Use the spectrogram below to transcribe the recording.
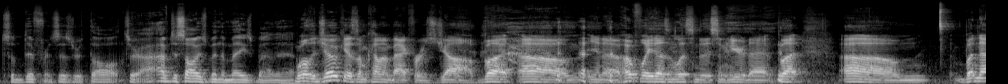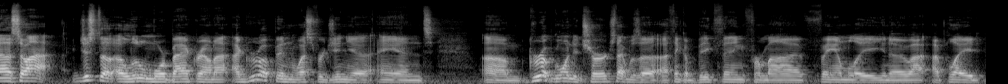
some differences or thoughts? Or I've just always been amazed by that. Well, the joke is I'm coming back for his job, but um, you know, hopefully he doesn't listen to this and hear that. But um, but no, so I just a, a little more background. I, I grew up in West Virginia and um, grew up going to church. That was a I think a big thing for my family. You know, I, I played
